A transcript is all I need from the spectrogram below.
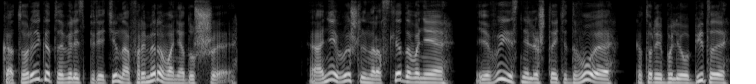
которые готовились перейти на формирование души. Они вышли на расследование и выяснили, что эти двое, которые были убиты,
